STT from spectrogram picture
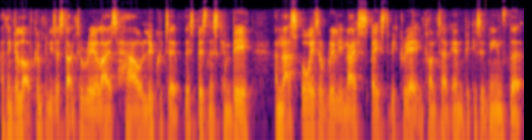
I think a lot of companies are starting to realize how lucrative this business can be. And that's always a really nice space to be creating content in because it means that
